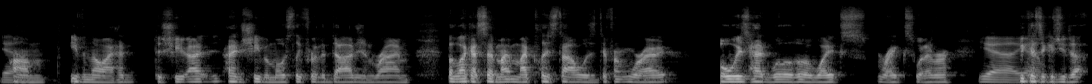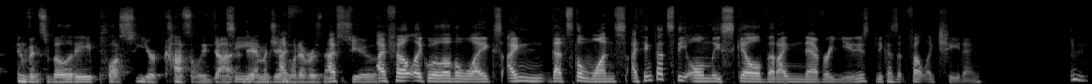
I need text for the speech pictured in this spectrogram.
yeah, Um, even though I had the Shiva, I, I had Shiva mostly for the dodge and Rime. But like I said, my my play style was different. Where I always had Will of the Wykes, Rikes, whatever. Yeah, because yeah. it gives you the invincibility plus you're constantly da- See, damaging I- whatever's next to you. I felt like Will of the Wykes. I that's the one. I think that's the only skill that I never used because it felt like cheating. Mm.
